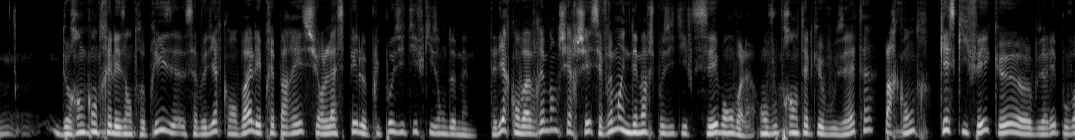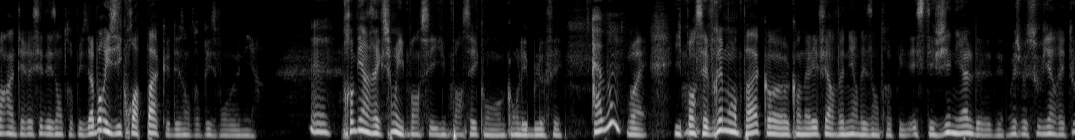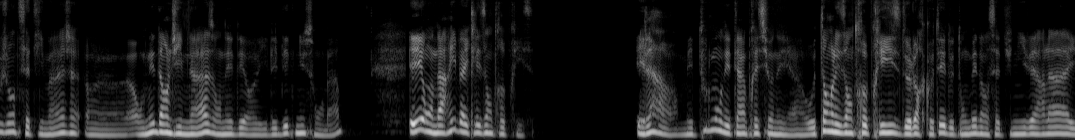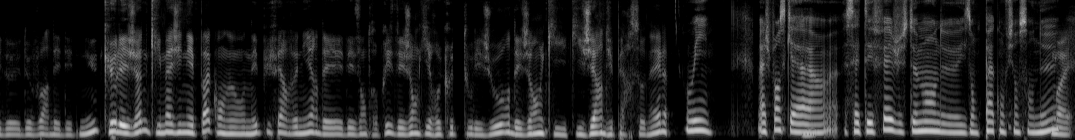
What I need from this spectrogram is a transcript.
de rencontrer les entreprises, ça veut dire qu'on va les préparer sur l'aspect le plus positif qu'ils ont d'eux-mêmes. C'est-à-dire qu'on va vraiment chercher, c'est vraiment une démarche positive. C'est bon, voilà, on vous prend tel que vous êtes. Par contre, qu'est-ce qui fait que euh, vous allez pouvoir intéresser des entreprises? D'abord, ils y croient pas que des entreprises vont venir. Hmm. Premières actions, ils pensaient, ils pensaient qu'on les bluffait. Ah bon? Ouais, ils pensaient vraiment pas qu'on allait faire venir des entreprises. Et c'était génial. De, de- Moi, je me souviendrai toujours de cette image. Euh, on est dans le gymnase, on est des- les détenus sont là, et on arrive avec les entreprises. Et là, mais tout le monde était impressionné. hein. Autant les entreprises de leur côté de tomber dans cet univers-là et de, de voir des détenus, que les jeunes qui imaginaient pas qu'on on ait pu faire venir des, des entreprises, des gens qui recrutent tous les jours, des gens qui, qui gèrent du personnel. Oui. Bah, je pense qu'il y a cet effet justement de ils n'ont pas confiance en eux. Ouais.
